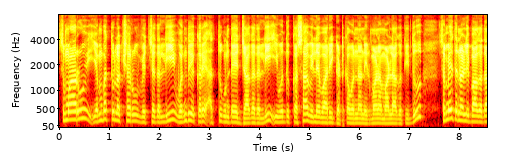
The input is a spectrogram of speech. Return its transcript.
ಸುಮಾರು ಎಂಬತ್ತು ಲಕ್ಷ ರು ವೆಚ್ಚದಲ್ಲಿ ಒಂದು ಎಕರೆ ಹತ್ತು ಗುಂಟೆ ಜಾಗದಲ್ಲಿ ಈ ಒಂದು ಕಸ ವಿಲೇವಾರಿ ಘಟಕವನ್ನು ನಿರ್ಮಾಣ ಮಾಡಲಾಗುತ್ತಿದ್ದು, ಸಮೇತನಹಳ್ಳಿ ಭಾಗದ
